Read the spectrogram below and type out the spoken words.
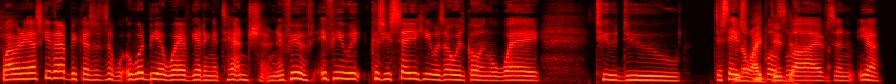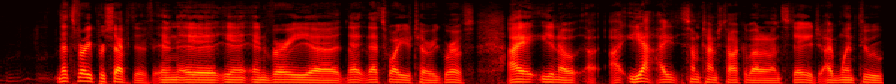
Why would I ask you that? Because a, it would be a way of getting attention. If he, if he, because you say he was always going away to do to save No, people's lives, and yeah. That's very perceptive and uh, and very. Uh, that, that's why you're Terry Gross. I, you know, I, yeah, I sometimes talk about it on stage. I went through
